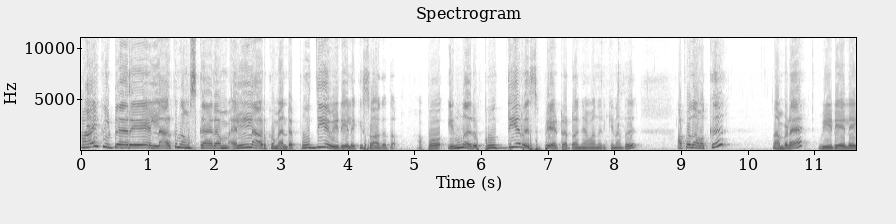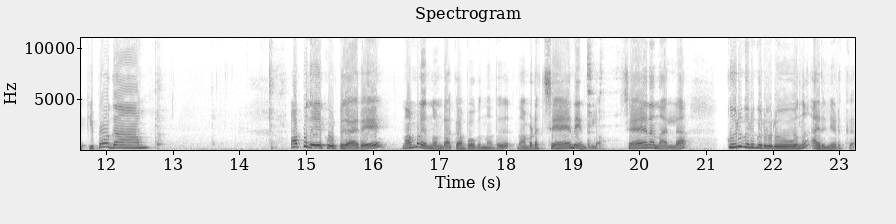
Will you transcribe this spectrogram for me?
ഹായ് കൂട്ടുകാരെ എല്ലാവർക്കും നമസ്കാരം. എല്ലാവർക്കും എന്റെ പുതിയ വീഡിയോയിലേക്ക് സ്വാഗതം. അപ്പോൾ ഇന്നൊരു പുതിയ റെസിപ്പി ആയിട്ടാട്ടോ ഞാൻ വന്നിരിക്കുന്നത്. അപ്പോൾ നമുക്ക് നമ്മുടെ വീഡിയോയിലേക്ക് പോകാം. അപ്പോൾ ഇതേ കൂട്ടുകാരെ നമ്മൾ ഇന്ന് ഉണ്ടാക്കാൻ പോകുന്നത് നമ്മുടെ ചേന ഉണ്ടല്ലോ. ചേന നല്ല കുരു കുരു കുരു കുരുന്ന് അരിഞ്ഞെടുക്കുക.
